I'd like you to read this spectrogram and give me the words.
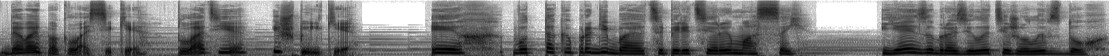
Давай по классике. Платье и шпильки. Эх, вот так и прогибаются перед серой массой. Я изобразила тяжелый вздох,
